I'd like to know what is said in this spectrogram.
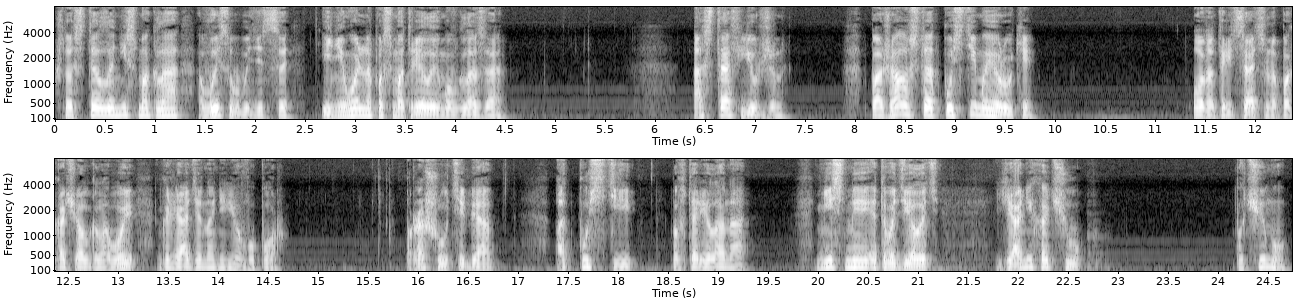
что Стелла не смогла высвободиться и невольно посмотрела ему в глаза. Оставь, Юджин. Пожалуйста, отпусти мои руки. Он отрицательно покачал головой, глядя на нее в упор. Прошу тебя, отпусти, повторила она. Не смей этого делать. Я не хочу. Почему?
